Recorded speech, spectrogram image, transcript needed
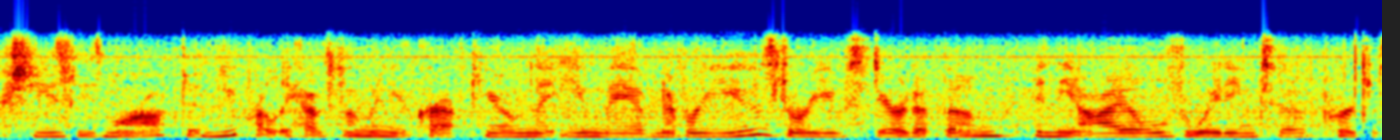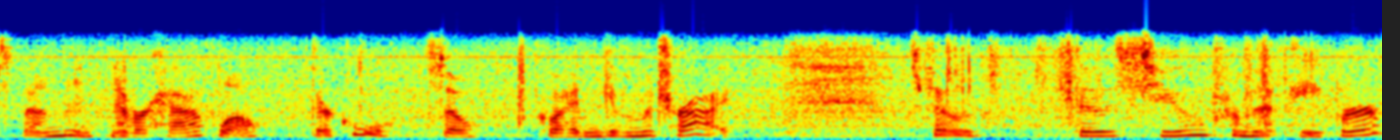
I should use these more often. You probably have some in your craft room that you may have never used or you've stared at them in the aisles waiting to purchase them and never have. Well, they're cool. So go ahead and give them a try. So those two from that paper.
